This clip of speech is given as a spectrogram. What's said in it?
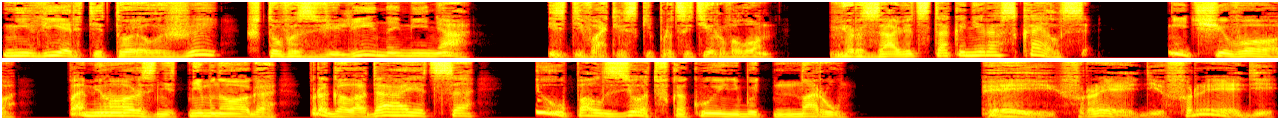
Не верьте той лжи, что возвели на меня!» Издевательски процитировал он. Мерзавец так и не раскаялся. «Ничего, померзнет немного, проголодается и уползет в какую-нибудь нору». «Эй, Фредди, Фредди!»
